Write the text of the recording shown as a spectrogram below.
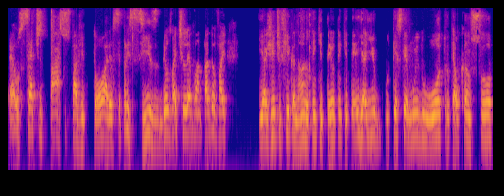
É os sete passos para a vitória. Você precisa. Deus vai te levantar. Deus vai. E a gente fica, não, eu tenho que ter, eu tenho que ter. E aí o testemunho do outro que alcançou.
